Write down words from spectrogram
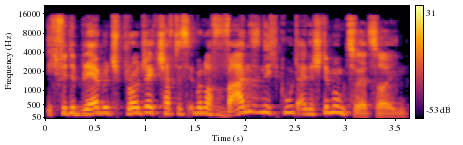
ich finde, Blair Witch Project schafft es immer noch wahnsinnig gut, eine Stimmung zu erzeugen.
